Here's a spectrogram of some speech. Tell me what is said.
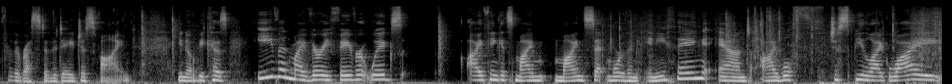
for the rest of the day just fine. You know, because even my very favorite wigs, I think it's my mindset more than anything. And I will just be like, why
